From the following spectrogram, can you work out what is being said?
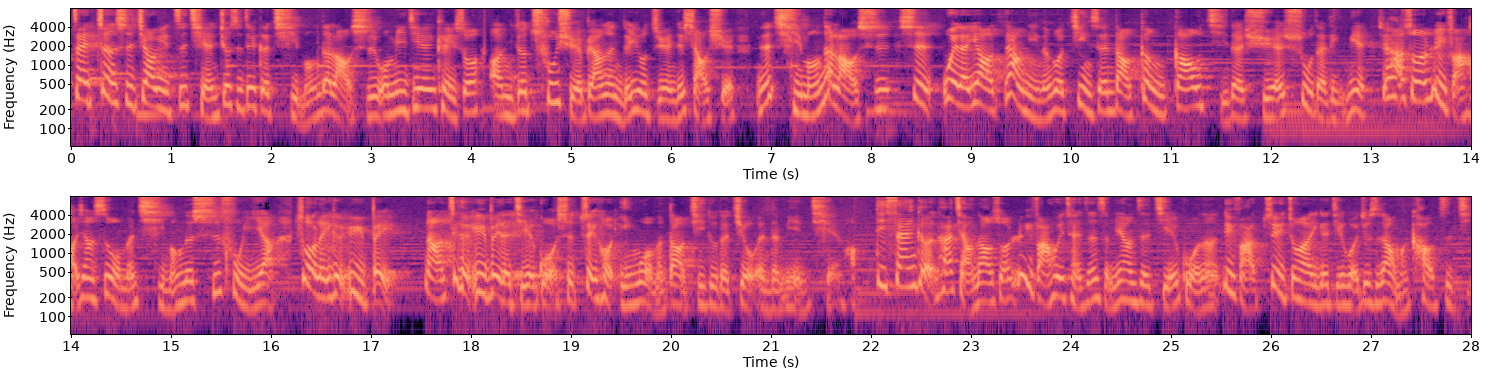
在正式教育之前，就是这个启蒙的老师。我们今天可以说，哦，你的初学，比方说你的幼稚园、你的小学，你的启蒙的老老师是为了要让你能够晋升到更高。高级的学术的理念，所以他说律法好像是我们启蒙的师傅一样，做了一个预备。那这个预备的结果是最后引我们到基督的救恩的面前。哈，第三个他讲到说，律法会产生什么样子的结果呢？律法最重要一个结果就是让我们靠自己，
